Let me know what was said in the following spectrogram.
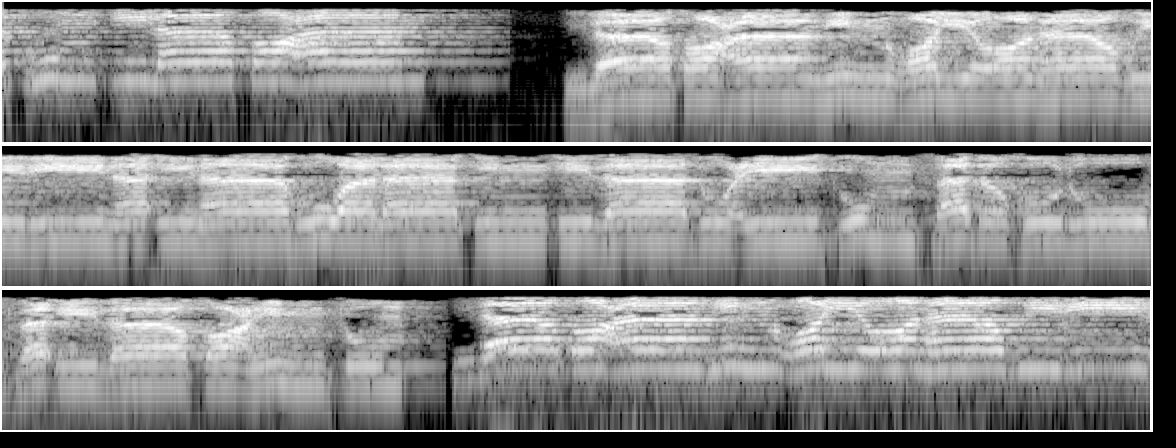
لكم إلى طعام إلى طعام غير ناظرين إناه ولكن إذا دعيتم فادخلوا فإذا طعمتم إلى طعام غير ناظرين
